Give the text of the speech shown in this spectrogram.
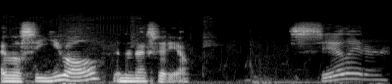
I will see you all in the next video. See you later.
